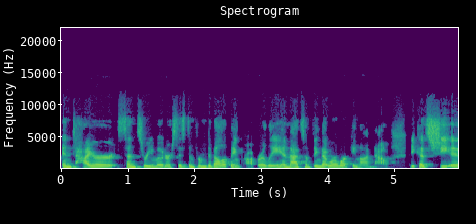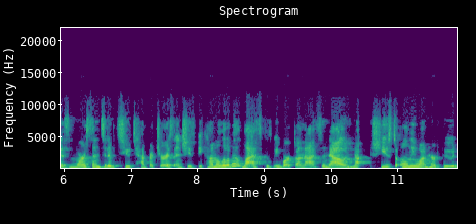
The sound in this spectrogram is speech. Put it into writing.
entire sensory motor system from developing properly. And that's something that we're working on now because she is more sensitive to temperatures and she's become a little bit less because we worked on that. So now not, she used to only want her food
